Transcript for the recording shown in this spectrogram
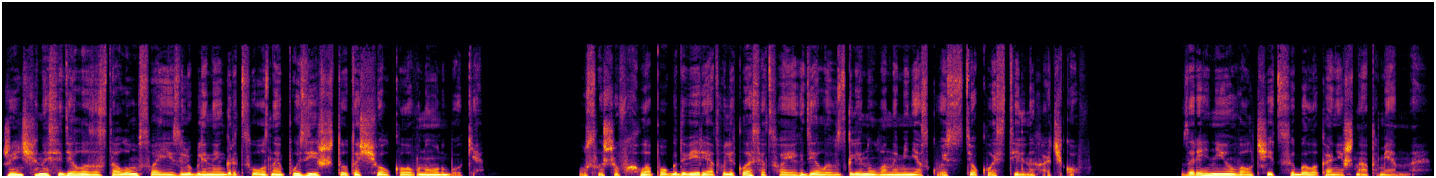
Женщина сидела за столом в своей излюбленной грациозной позе и что-то щелкала в ноутбуке. Услышав хлопок двери, отвлеклась от своих дел и взглянула на меня сквозь стекла стильных очков. Зрение у волчицы было, конечно, отменное.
